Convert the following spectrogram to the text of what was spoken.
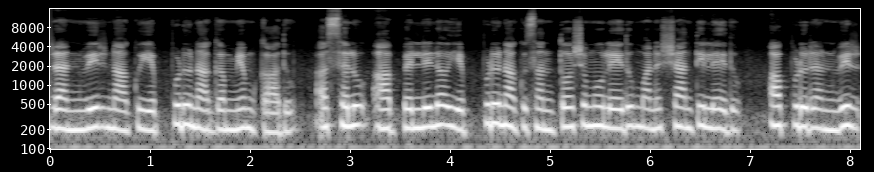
రణ్వీర్ నాకు ఎప్పుడు నా గమ్యం కాదు. అసలు ఆ పెళ్ళిలో ఎప్పుడు నాకు సంతోషము లేదు మనశ్శాంతి లేదు. అప్పుడు రణ్వీర్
